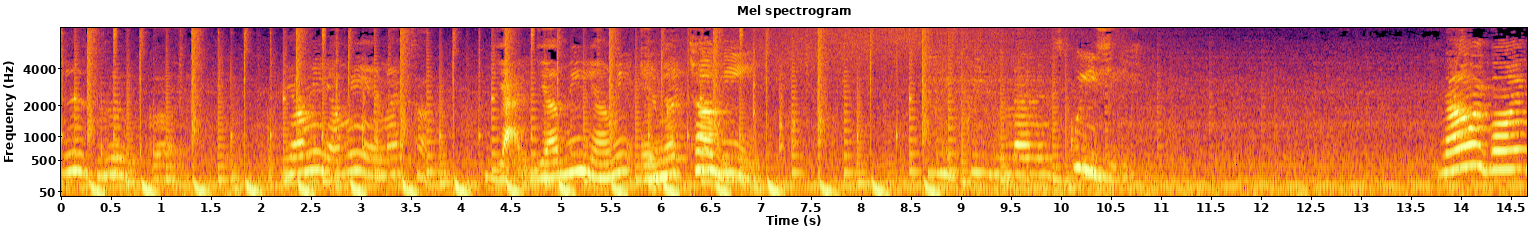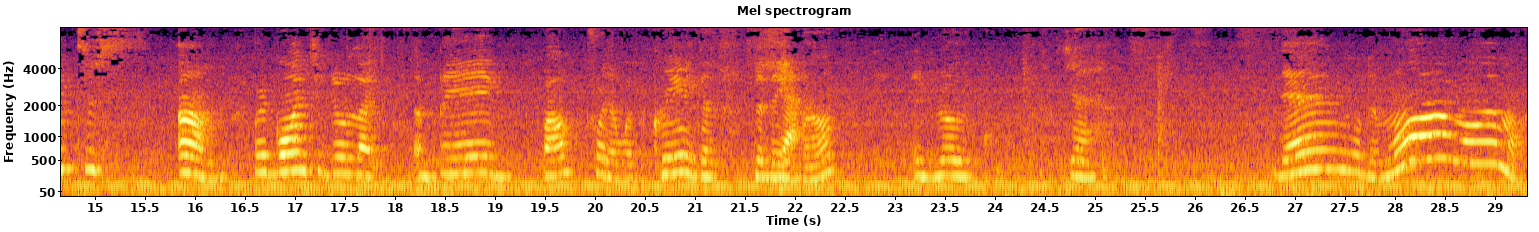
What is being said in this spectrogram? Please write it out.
This is really good. Yummy, yummy in my tongue. Yeah, yummy, yummy in your tummy. Squeeze, bump for the whipped cream because it's the big Yeah. bump. It's really cool. Yeah. Then we'll do more, more, more.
